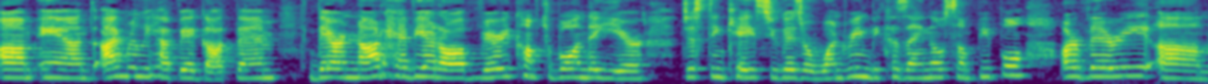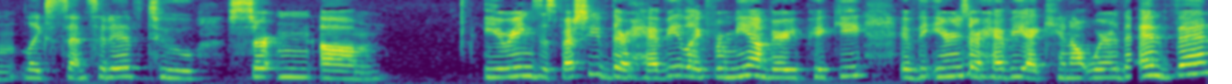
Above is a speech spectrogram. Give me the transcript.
Um, and I'm really happy I got them. They are not heavy at all, very comfortable in the ear, just in case you guys are wondering, because I know some people are very um, like sensitive to certain um, earrings especially if they're heavy like for me I'm very picky if the earrings are heavy I cannot wear them and then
